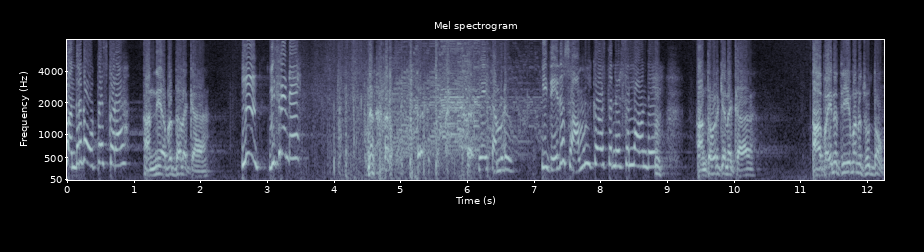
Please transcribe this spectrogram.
తొందరగా ఒప్పేసుకోరా అన్ని అబద్ధాలక్క ఉమ్, విసిరండి రే తమ్ముడు ఇదేదో సామూహిక అవస్థ నిరసనలా ఉంది అంతవరకేనక్క ఆ పైన తీయమని చూద్దాం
